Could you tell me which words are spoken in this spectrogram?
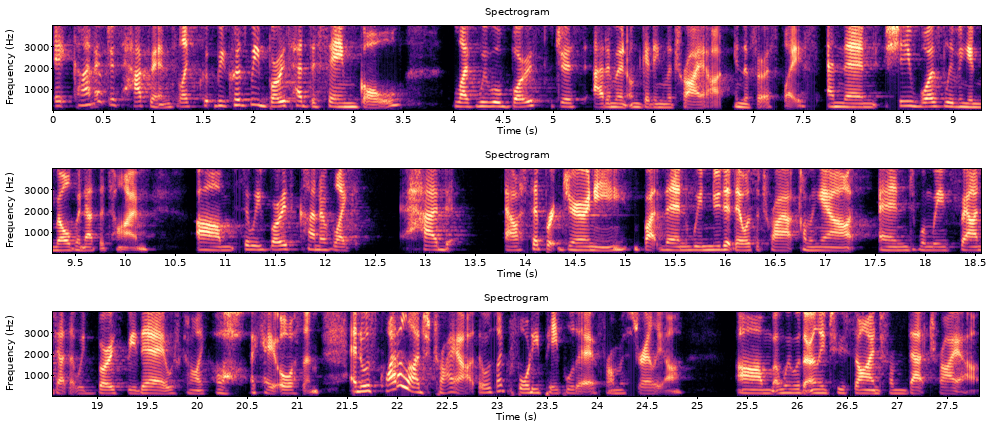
it kind of just happened like because we both had the same goal like we were both just adamant on getting the tryout in the first place and then she was living in melbourne at the time um, so we both kind of like had our separate journey but then we knew that there was a tryout coming out and when we found out that we'd both be there it was kind of like oh okay awesome and it was quite a large tryout there was like 40 people there from australia um, and we were the only two signed from that tryout.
